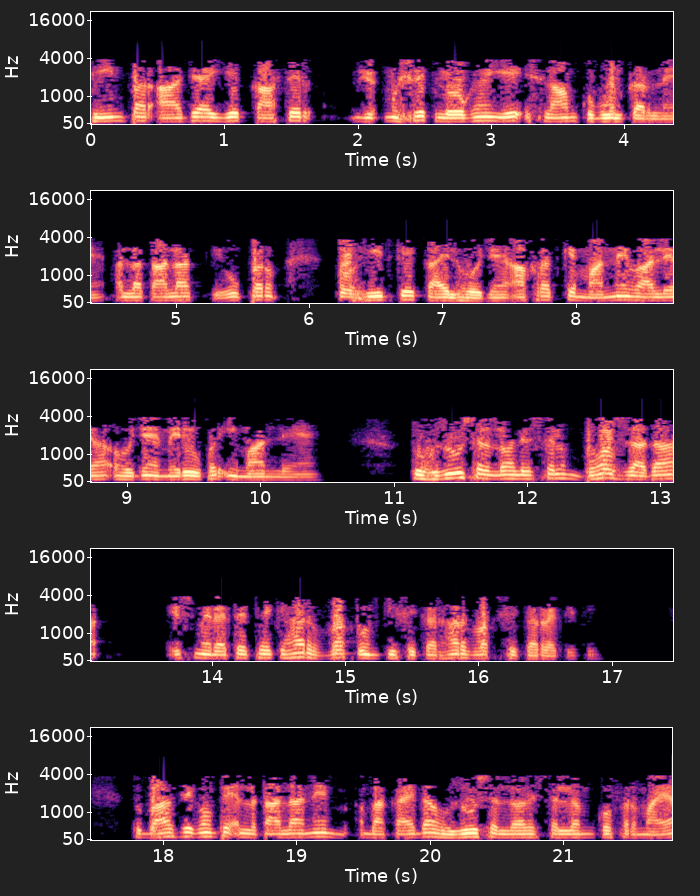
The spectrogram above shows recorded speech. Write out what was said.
دین پر آ جائے، یہ کافر مشرق لوگ ہیں، یہ اسلام قبول کر لیں۔ اللہ تعالیٰ کے اوپر توحید کے قائل ہو جائیں، آخرت کے ماننے والے ہو جائیں، میرے اوپر ایمان لے آئیں۔ تو حضور صلی اللہ علیہ وسلم بہت زیادہ اس میں رہتے تھے کہ ہر وقت ان کی فکر، ہر وقت فکر رہتی تھی۔ تو بعض جگہوں پہ اللہ تعالیٰ نے باقاعدہ حضور صلی اللہ علیہ وسلم کو فرمایا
